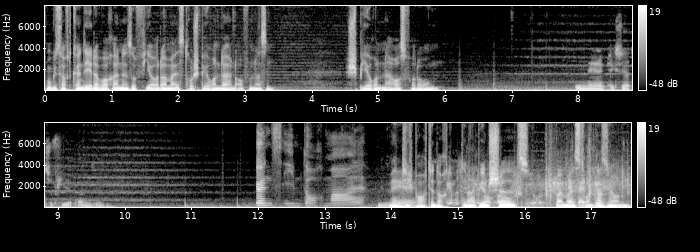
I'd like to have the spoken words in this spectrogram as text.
Ubisoft könnte jede Woche eine Sophia oder Maestro Spielrunde laufen lassen. Spielrunden-Herausforderungen. Nee, dann kriegst du ja zu viel Ansehen. Gönn's ihm doch mal. Mensch, ich brauch den doch den mobilen Schild bei Maestro und Version.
